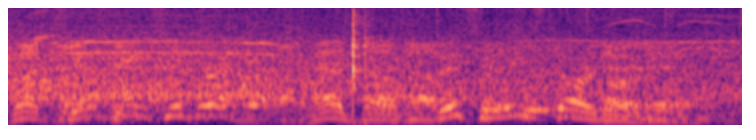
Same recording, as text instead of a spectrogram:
The championship round has officially started.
